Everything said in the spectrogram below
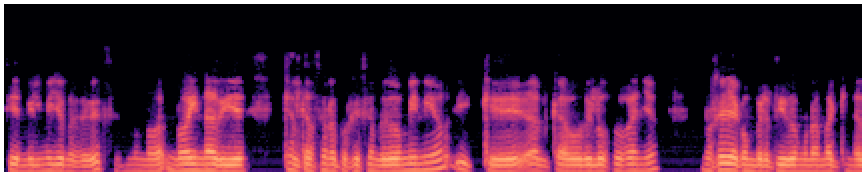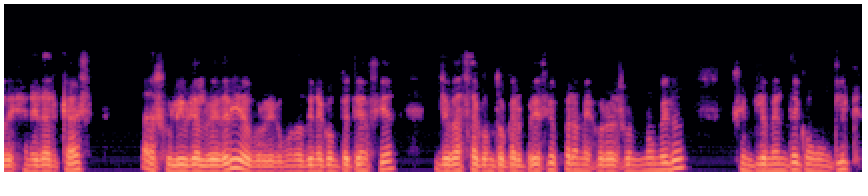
cien mil millones de veces. No, no hay nadie que alcance una posición de dominio y que al cabo de los dos años no se haya convertido en una máquina de generar cash a su libre albedrío, porque como no tiene competencia, le basta con tocar precios para mejorar sus números simplemente con un clic.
